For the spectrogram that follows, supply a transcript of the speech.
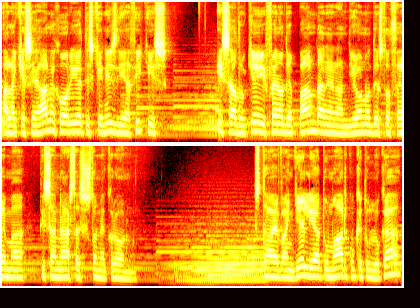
Αλλά και σε άλλα χωρία της Καινής Διαθήκης, οι Σαδουκαίοι φαίνονται πάντα να εναντιώνονται στο θέμα της Ανάστασης των νεκρών. Στα Ευαγγέλια του Μάρκου και του Λουκά,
